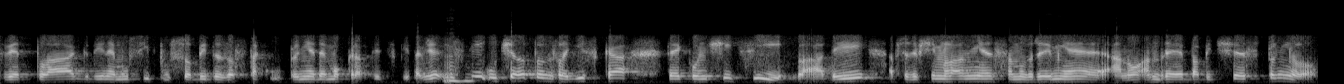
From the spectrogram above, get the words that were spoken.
světla, kdy nemusí působit zas tak úplně demokraticky. Takže mhm. jistý účel to z hlediska té končící vlády a především hlavně samozřejmě ano, Andreje Babiče splnilo.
